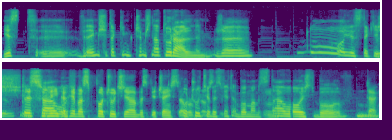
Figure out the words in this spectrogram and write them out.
jest, y, wydaje mi się, takim czymś naturalnym, że no, jest jakieś To jest stałość, chyba z poczucia bezpieczeństwa. po poczucie prostu. bezpieczeństwa, bo mam Mhm. stałość, bo Tak.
